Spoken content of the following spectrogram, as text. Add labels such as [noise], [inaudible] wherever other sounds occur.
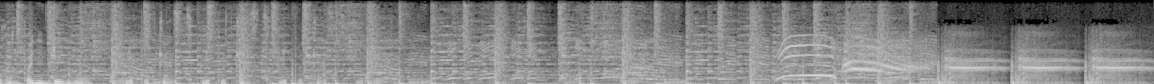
Pour une poignée de gamers, le podcast, le podcast, le podcast, le podcast.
